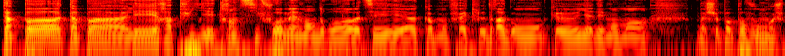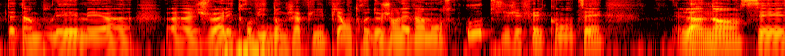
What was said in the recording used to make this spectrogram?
T'as pas, pas à aller rappuyer 36 fois au même endroit, tu sais, euh, comme on fait avec le dragon, qu'il y a des moments bah, je sais pas pour vous, moi je suis peut-être un boulet, mais euh, euh, je veux aller trop vite, donc j'appuie, puis entre deux j'enlève un monstre. Oups, j'ai fait le con, Là, non, c'est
